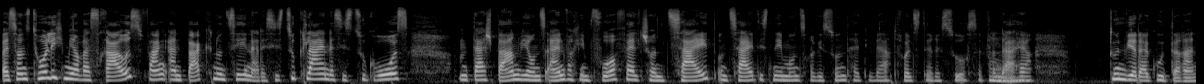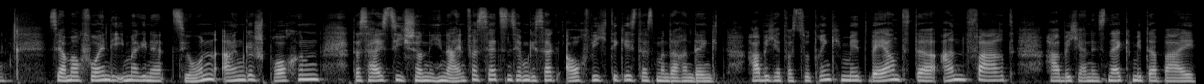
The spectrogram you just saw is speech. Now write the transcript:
Weil sonst hole ich mir was raus, fange an backen und sehe, na, das ist zu klein, das ist zu groß. Und da sparen wir uns einfach im Vorfeld schon Zeit. Und Zeit ist neben unserer Gesundheit die wertvollste Ressource. Von mhm. daher tun wir da gut daran. Sie haben auch vorhin die Imagination angesprochen, das heißt sich schon hineinversetzen. Sie haben gesagt, auch wichtig ist, dass man daran denkt, habe ich etwas zu trinken mit während der Anfahrt, habe ich einen Snack mit dabei,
